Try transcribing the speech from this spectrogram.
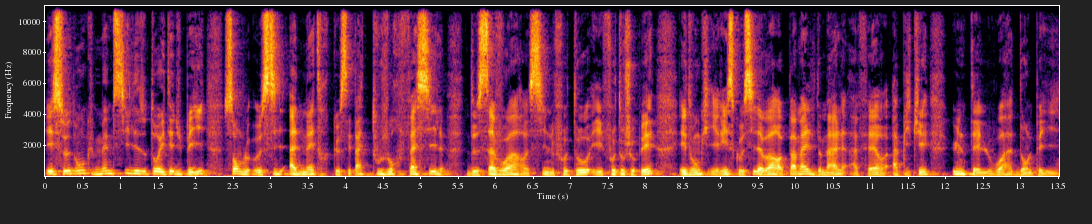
Et ce donc même si les autorités du pays semblent aussi admettre que c'est pas toujours facile de savoir si une photo est photoshopée et donc ils risquent aussi d'avoir pas mal de mal à faire appliquer une telle loi dans le pays.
